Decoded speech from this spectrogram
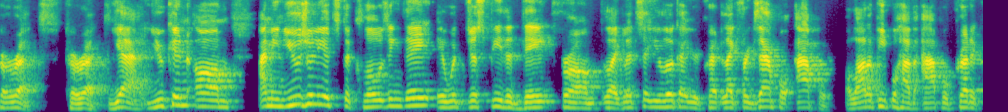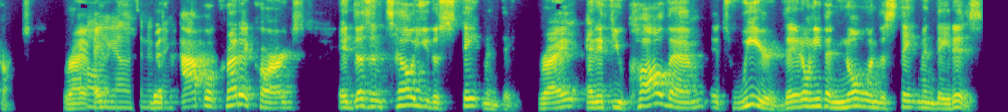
Correct. Correct. Yeah, you can um I mean usually it's the closing date. It would just be the date from like let's say you look at your credit like for example Apple. A lot of people have Apple credit cards, right? Oh, yeah, that's a With thing. Apple credit cards, it doesn't tell you the statement date, right? And if you call them, it's weird. They don't even know when the statement date is.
